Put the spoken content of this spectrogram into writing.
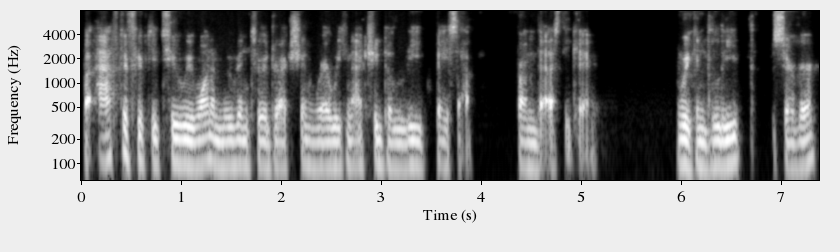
But after 52, we want to move into a direction where we can actually delete base app from the SDK. We can delete server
